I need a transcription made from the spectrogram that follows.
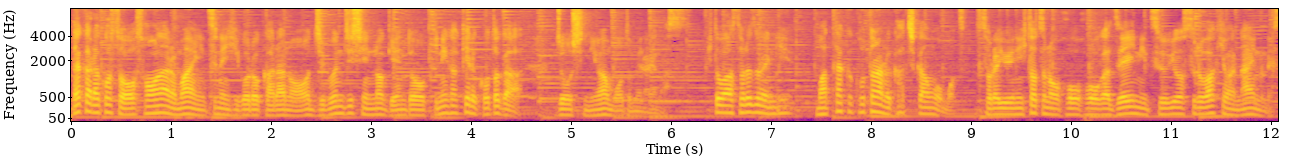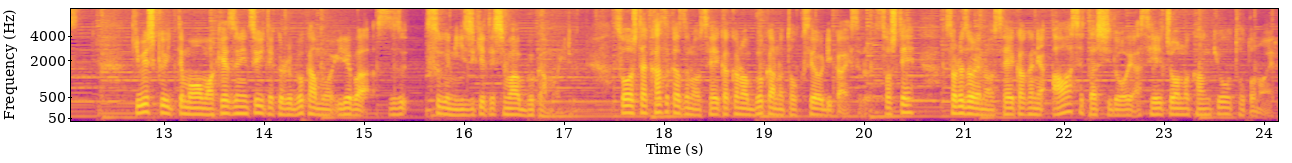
だからこそ、そうなる前に常日頃からの自分自身の言動を気にかけることが上司には求められます。人はそれぞれに全く異なる価値観を持つ。それゆえに一つの方法が全員に通用するわけはないのです。厳しく言っても負けずについてくる部下もいればすぐにいじけてしまう部下もいる。そうした数々の性格の部下の特性を理解する。そして、それぞれの性格に合わせた指導や成長の環境を整える。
